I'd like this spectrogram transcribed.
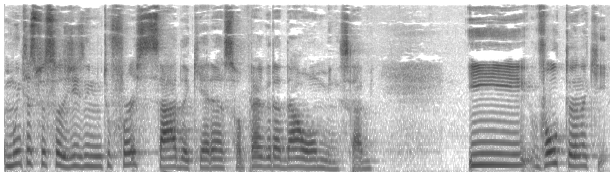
Muitas pessoas dizem muito forçada, que era só para agradar homens, sabe? E voltando aqui,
